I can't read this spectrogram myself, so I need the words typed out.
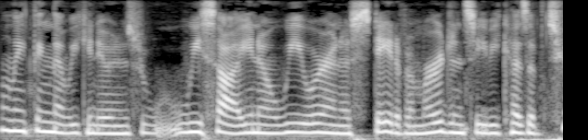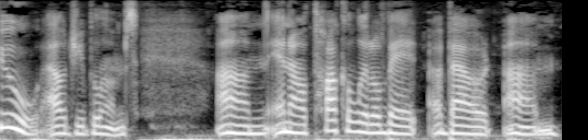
only thing that we can do. And we saw, you know, we were in a state of emergency because of two algae blooms. Um, and I'll talk a little bit about, um,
